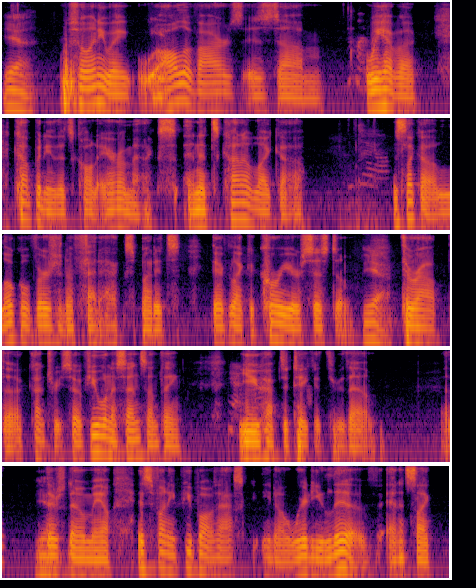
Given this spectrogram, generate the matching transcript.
Yeah. So anyway, all of ours is um, we have a company that's called Aramex, and it's kind of like a it's like a local version of FedEx, but it's they're like a courier system Yeah. throughout the country. So if you want to send something, you have to take it through them. Yeah. There's no mail. It's funny. People always ask, you know, where do you live? And it's like, well,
